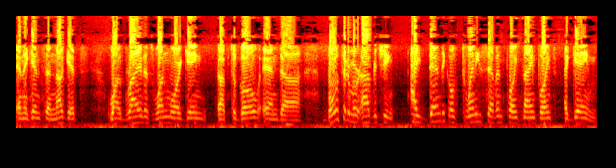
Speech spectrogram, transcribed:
and against the Nuggets, while Bryant has one more game uh, to go, and uh, both of them are averaging identical 27.9 points a game.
